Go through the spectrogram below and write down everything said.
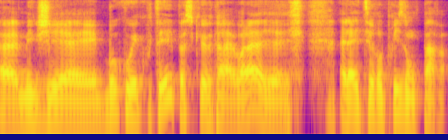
euh, mais que j'ai beaucoup écoutée parce que bah, voilà, elle a été reprise donc par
